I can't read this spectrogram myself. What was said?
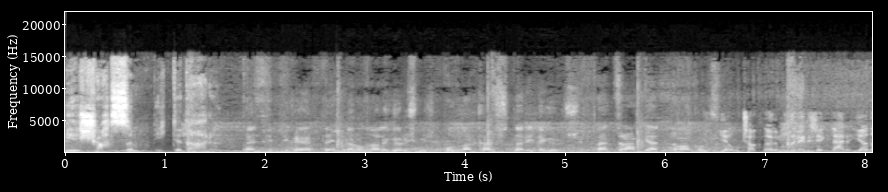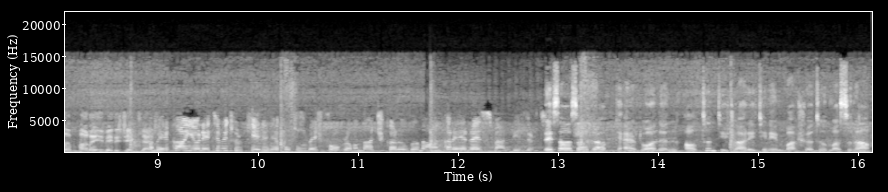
bir şahsım iktidarı. Ben dimdik ayaktayım. Ben onlarla görüşmeyeceğim. Onlar karşıtlarıyla görüşecek. Ben Trump geldiği zaman konuşacağım. Ya uçaklarımızı verecekler ya da parayı verecekler. Amerikan yönetimi Türkiye'nin F-35 programından çıkarıldığını Ankara'ya resmen bildirdi. Reza Zarrab Erdoğan'ın altın ticaretinin başlatılmasına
